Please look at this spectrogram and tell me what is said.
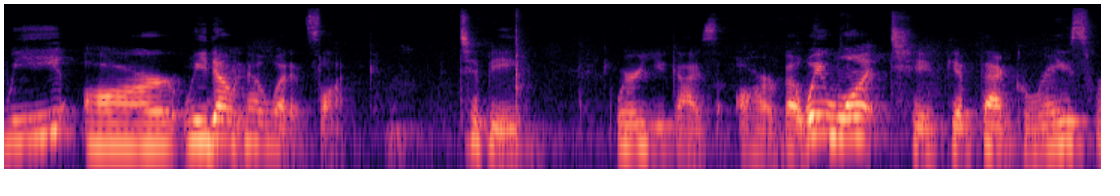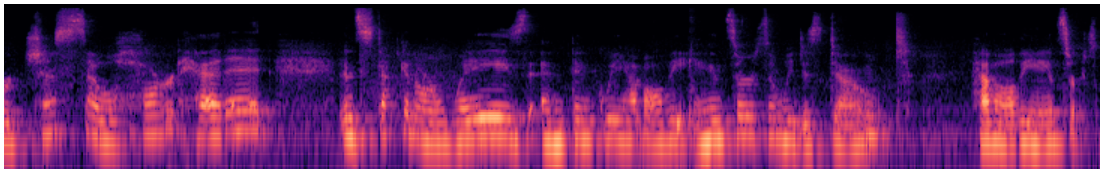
we are we don't know what it's like to be where you guys are, but we want to give that grace. We're just so hard headed and stuck in our ways and think we have all the answers, and we just don't have all the answers.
